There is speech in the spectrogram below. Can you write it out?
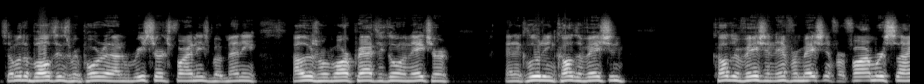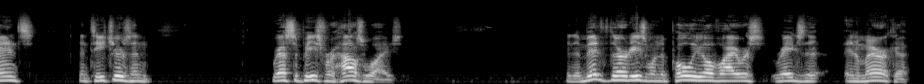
Some of the bulletins reported on research findings, but many others were more practical in nature and including cultivation, cultivation information for farmers, science, and teachers, and recipes for housewives. In the mid 30s, when the polio virus raged in America,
